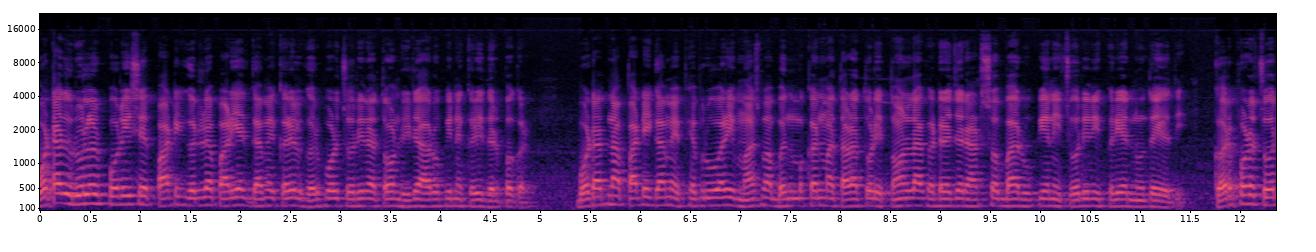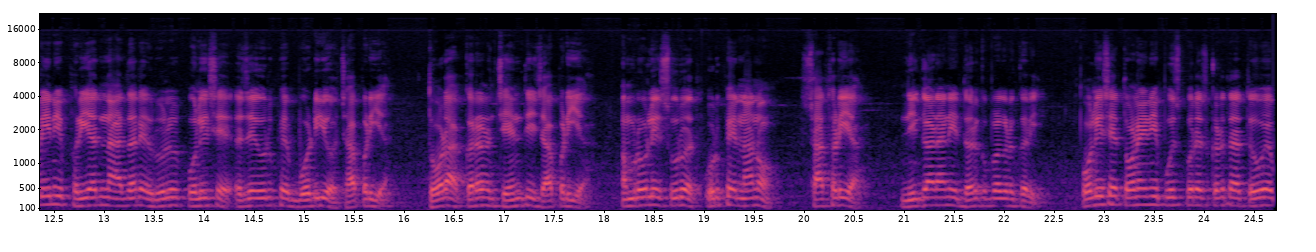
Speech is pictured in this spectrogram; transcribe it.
બોટાદ રૂરલ પોલીસે પાટી ગઢડા પાળિયાદ ગામે કરેલ ઘરફોડ ચોરીના ત્રણ રીઢા આરોપીને કરી ધરપકડ. બોટાદના પાટી ગામે ફેબ્રુઆરી માસમાં બંધ મકાનમાં તાળા તોડી ત્રણ લાખ અઢાર હજાર આઠસો બાર રૂપિયાની ચોરીની ફરિયાદ નોંધાઈ હતી. ઘરફોડ ચોરીની ફરિયાદના આધારે રૂરલ પોલીસે અજય ઉર્ફે બોડીયો ઝાપડિયા, ધોળા કરણ જયંતિ ઝાપડિયા, અમરોલી સુરત ઉર્ફે નાનો સાથળિયા નિગાડાની ધરપકડ કરી. પોલીસે ત્રણેયની પૂછપરછ કરતા તેઓએ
